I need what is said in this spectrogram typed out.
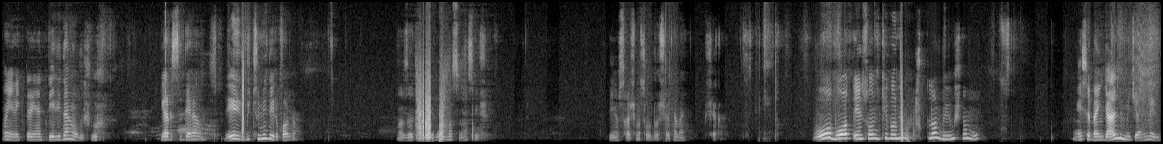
Ama inekler yani deriden oluşuyor. Yarısı deri ama. E, bütünü deri pardon. Ha, Zaten deri olmasın nasıl yaşıyor? Benim saçma sorular şaka hemen. Şaka. Oo bu at en son iki bölüm çıktı lan büyümüş lan bu. Neyse ben geldim mi canım evim.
